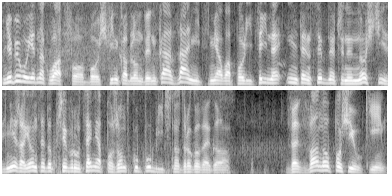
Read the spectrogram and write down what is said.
Nie było jednak łatwo, bo świnka blondynka za nic miała policyjne intensywne czynności zmierzające do przywrócenia porządku publiczno-drogowego. Wezwano posiłki.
